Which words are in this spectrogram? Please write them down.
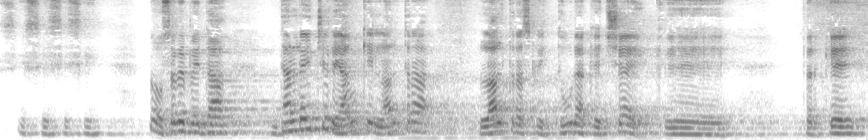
Sì, sì, sì, sì. No, sarebbe da, da leggere anche l'altra, l'altra scrittura che c'è, che- perché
